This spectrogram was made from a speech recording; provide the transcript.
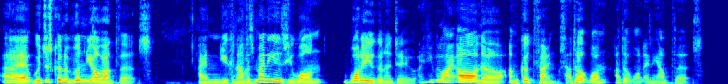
uh, we're just going to run your adverts and you can have as many as you want. What are you going to do? And you'd be like, oh no, I'm good. Thanks. I don't want, I don't want any adverts.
